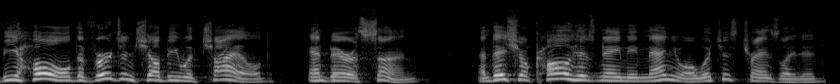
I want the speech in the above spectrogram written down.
Behold, the virgin shall be with child and bear a son, and they shall call his name Emmanuel, which is translated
